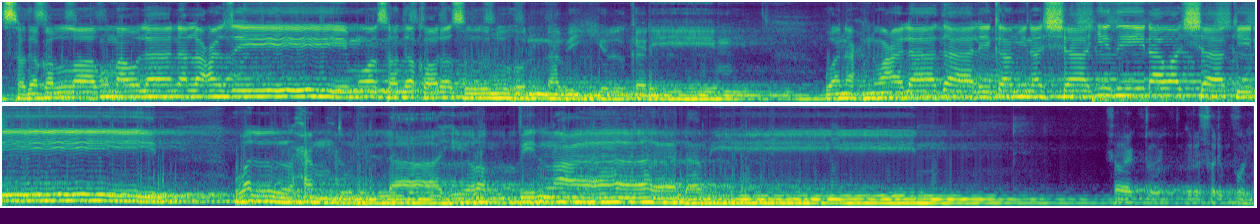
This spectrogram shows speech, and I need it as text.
صدق الله مولانا العظيم وصدق رسوله النبي الكريم. ونحن على ذلك من الشاهدين والشاكرين. والحمد لله رب العالمين সবাই একটু দুরুদ শরীফ পড়ি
